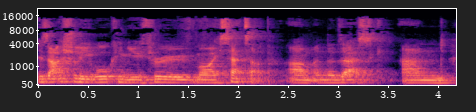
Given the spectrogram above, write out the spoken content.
is actually walking you through my setup um, and the desk and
